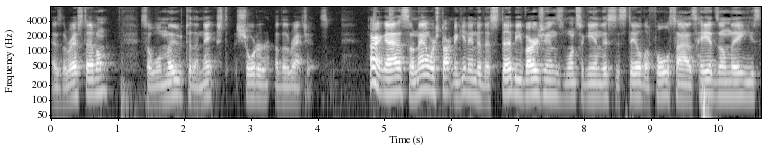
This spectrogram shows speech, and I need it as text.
as the rest of them. So we'll move to the next shorter of the ratchets. All right guys, so now we're starting to get into the stubby versions. Once again, this is still the full size heads on these.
